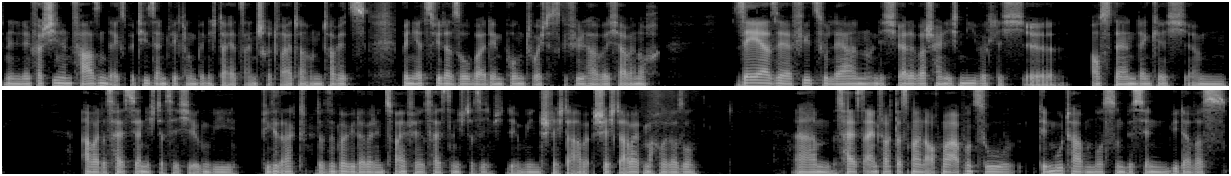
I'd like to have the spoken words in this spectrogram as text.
in den verschiedenen Phasen der Expertiseentwicklung bin ich da jetzt einen Schritt weiter und habe jetzt, bin jetzt wieder so bei dem Punkt, wo ich das Gefühl habe, ich habe noch sehr, sehr viel zu lernen und ich werde wahrscheinlich nie wirklich äh, auslernen, denke ich. Ähm, aber das heißt ja nicht, dass ich irgendwie, wie gesagt, da sind wir wieder bei den Zweifeln. Das heißt ja nicht, dass ich irgendwie eine schlechte Arbeit, schlechte Arbeit mache oder so. Ähm, das heißt einfach, dass man auch mal ab und zu den Mut haben muss, ein bisschen wieder was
